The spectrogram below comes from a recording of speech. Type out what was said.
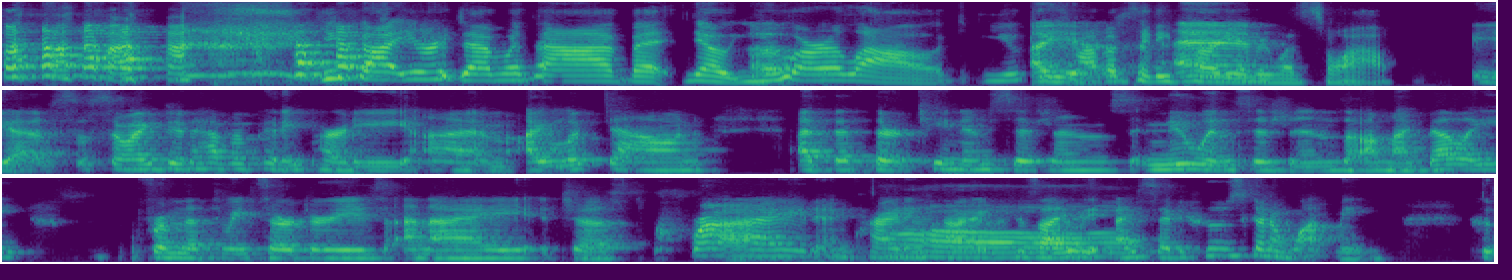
you thought you were done with that, but no, you Uh, are allowed. You uh, can have a pity party And- every once in a while. Yes. So I did have a pity party. Um, I looked down at the 13 incisions, new incisions on my belly from the three surgeries, and I just cried and cried and cried because I, I said, Who's going to want me? Who-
